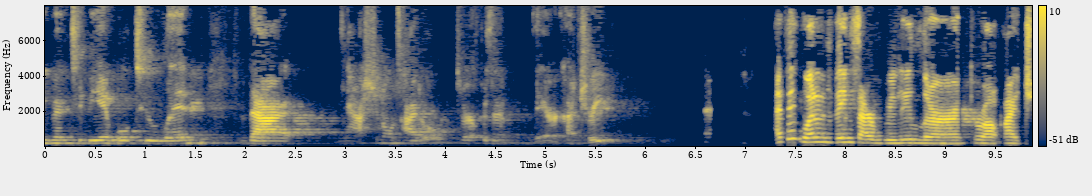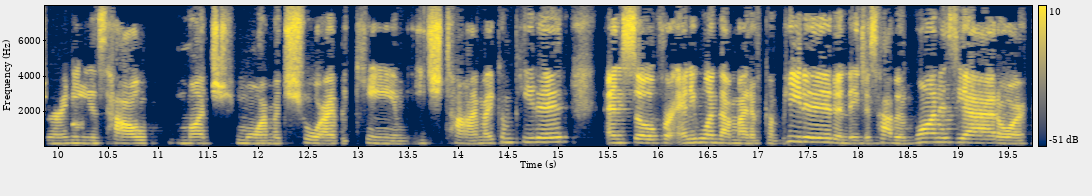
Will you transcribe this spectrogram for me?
even to be able to win that national title to represent their country? I think one of the things I really learned throughout my journey is how much more mature I became each time I competed. And so for anyone that might have competed and they just haven't won as yet, or,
